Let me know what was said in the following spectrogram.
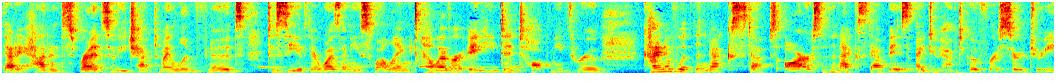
that it hadn't spread. So he checked my lymph nodes to see if there was any swelling. However, he did talk me through kind of what the next steps are. So the next step is I do have to go for a surgery.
